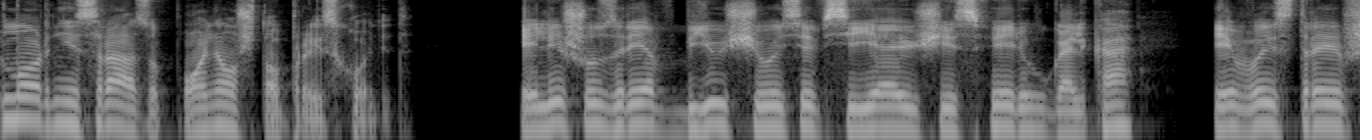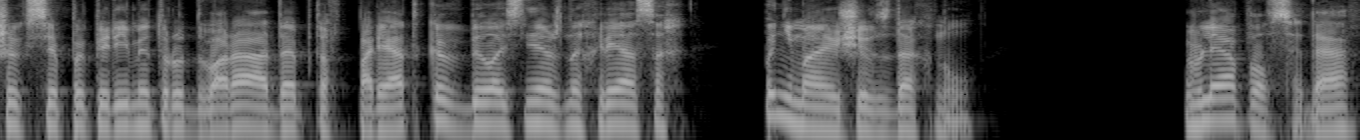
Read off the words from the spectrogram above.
Мор не сразу понял, что происходит. И лишь узрев бьющегося в сияющей сфере уголька и выстроившихся по периметру двора адептов порядка в белоснежных рясах, понимающе вздохнул. «Вляпался, да?»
